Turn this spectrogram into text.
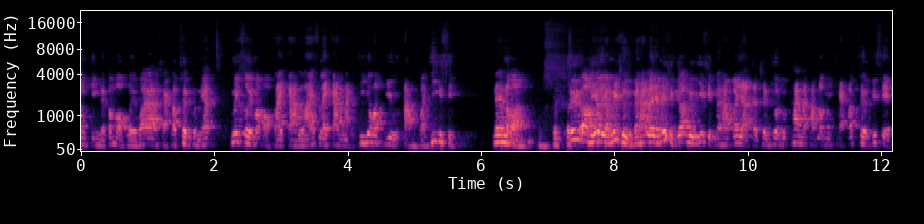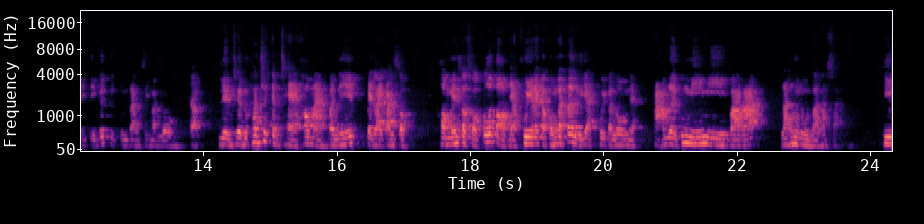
จริงๆเนี่ยต้องบอกเลยว่าแขกรับเชิญคนนี้ไม่เคยมาออกรายการไลฟ์รายการไหนที่ยอดวิวต่ำกว่า 20 แน่นอน ซึ่งตอนนี้เรายังไม่ถึงนะฮะเรายังไม่ถึงยอดวิว 20 นะครับ ก็อยากจะเชิญชวนทุกท่านนะครับ เรามีแขกรับเชิญพิเศษจริงๆ ก็คือคุณรังสีมันโรม เรียนเชิญทุกท่านช่วยกันแชร์เข้ามา วันนี้เป็นรายการสดคอมเมนต์สดๆโต้ตอบอยากคุยอะไรกับผมกับเติ้ลหรืออยากคุยกับโรมเนี่ยถามเลยพรุ่งนี้มีวาระรัฐธรรมนูญวาระสามที่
